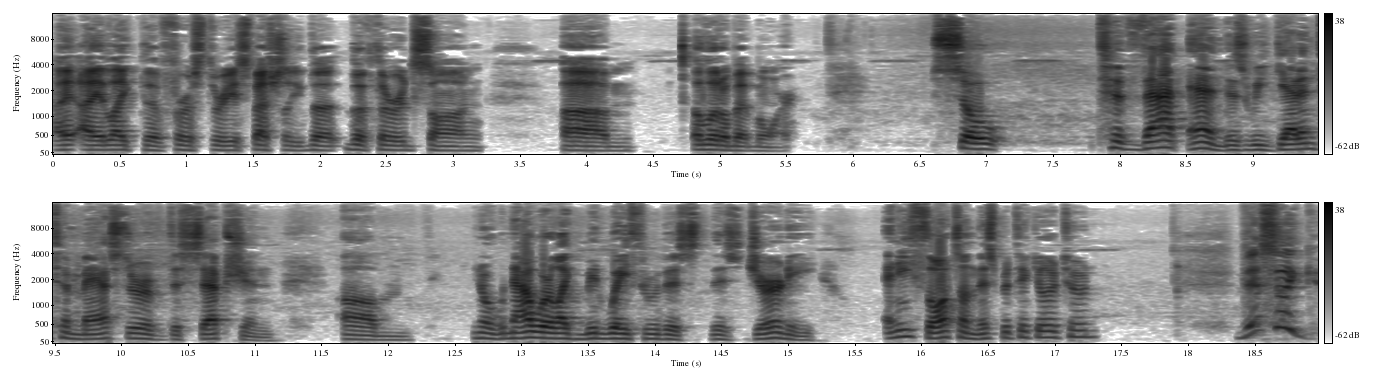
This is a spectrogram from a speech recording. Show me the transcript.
I, I like the first three, especially the the third song, um, a little bit more. So, to that end, as we get into Master of Deception, um, you know, now we're like midway through this this journey. Any thoughts on this particular tune? This like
